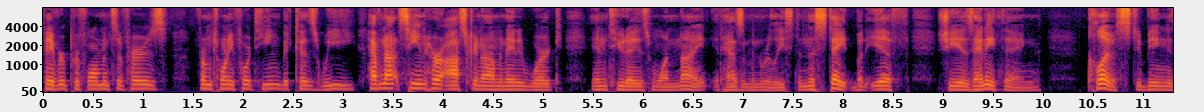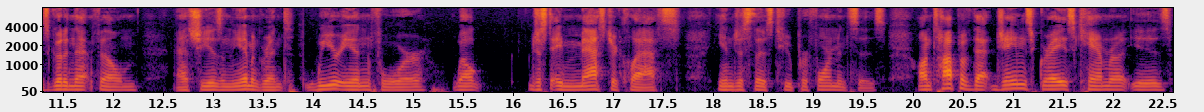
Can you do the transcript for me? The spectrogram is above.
favorite performance of hers from 2014 because we have not seen her Oscar nominated work in Two Days, One Night. It hasn't been released in this state. But if she is anything close to being as good in that film as she is in The Immigrant, we're in for, well, just a masterclass in just those two performances. On top of that, James Gray's camera is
